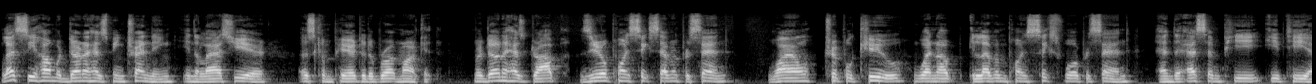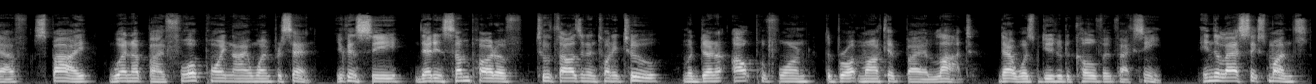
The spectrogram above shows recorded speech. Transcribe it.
Let's see how Moderna has been trending in the last year as compared to the broad market. Moderna has dropped 0.67%, while Triple Q went up 11.64% and the S&P ETF SPY went up by 4.91%. You can see that in some part of 2022, Moderna outperformed the broad market by a lot. That was due to the COVID vaccine. In the last six months,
